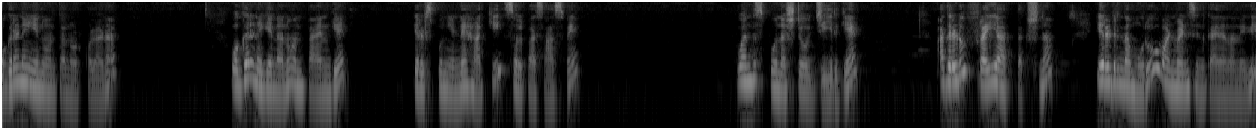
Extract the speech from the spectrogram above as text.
ಒಗ್ಗರಣೆ ಏನು ಅಂತ ನೋಡ್ಕೊಳ್ಳೋಣ. ಒಗ್ಗರಣೆಗೆ ನಾನು ಒಂದು ಪ್ಯಾನ್ಗೆ ಎರಡು ಸ್ಪೂನ್ ಎಣ್ಣೆ ಹಾಕಿ ಸ್ವಲ್ಪ ಸಾಸಿವೆ ಒಂದು ಸ್ಪೂನಷ್ಟು ಜೀರಿಗೆ, ಅದೆರಡು ಫ್ರೈ ಆದ ತಕ್ಷಣ ಎರಡರಿಂದ ಮೂರು ಒಣಮೆಣಸಿನ್ಕಾಯಿನ ನಾನು ಇಲ್ಲಿ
